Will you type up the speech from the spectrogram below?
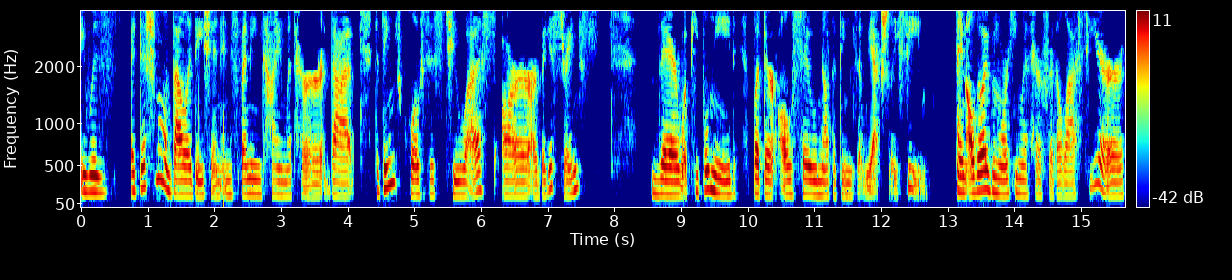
It was additional validation in spending time with her that the things closest to us are our biggest strengths. They're what people need, but they're also not the things that we actually see. And although I've been working with her for the last year,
